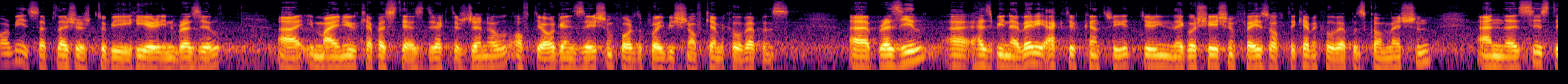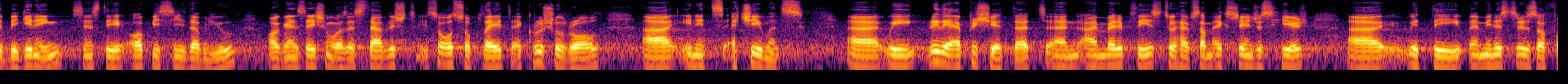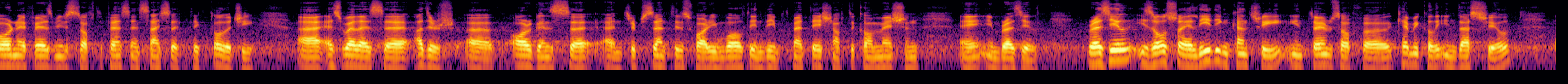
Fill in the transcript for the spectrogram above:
For me, it's a pleasure to be here in Brazil uh, in my new capacity as Director General of the Organization for the Prohibition of Chemical Weapons. Uh, Brazil uh, has been a very active country during the negotiation phase of the Chemical Weapons Convention, and uh, since the beginning, since the OPCW organization was established, it's also played a crucial role uh, in its achievements. Uh, we really appreciate that, and I'm very pleased to have some exchanges here uh, with the ministers of foreign affairs, minister of defense and science and technology, uh, as well as uh, other uh, organs uh, and representatives who are involved in the implementation of the convention uh, in Brazil. Brazil is also a leading country in terms of chemical industrial,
